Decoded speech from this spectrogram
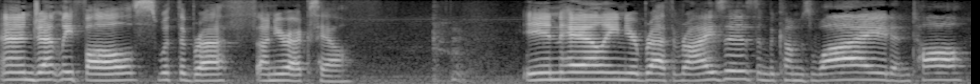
and gently falls with the breath on your exhale. Inhaling, your breath rises and becomes wide and tall.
